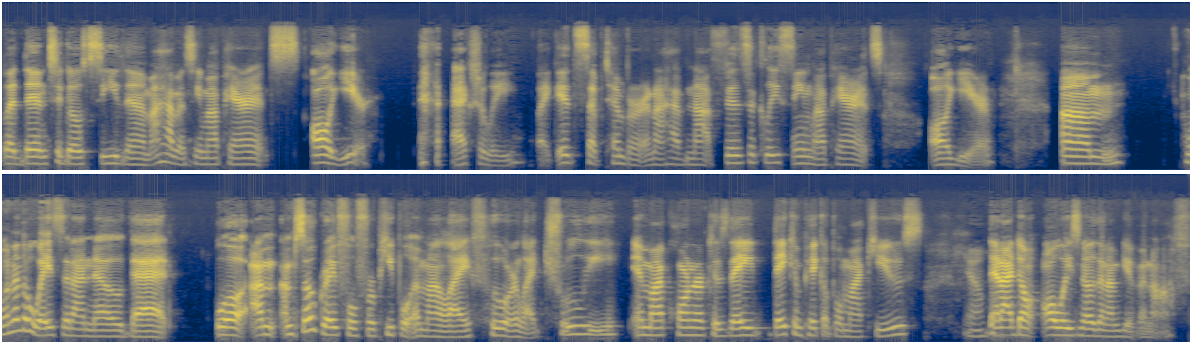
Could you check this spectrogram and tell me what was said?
But then to go see them, I haven't seen my parents all year. Actually, like it's September and I have not physically seen my parents all year. Um, one of the ways that I know that well, I'm I'm so grateful for people in my life who are like truly in my corner because they they can pick up on my cues yeah. that I don't always know that I'm giving off.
